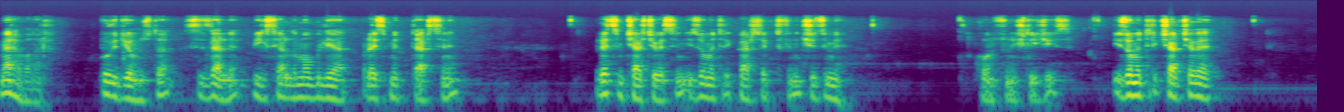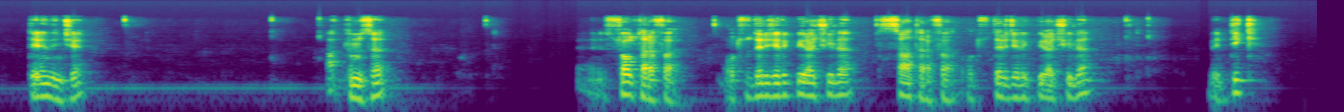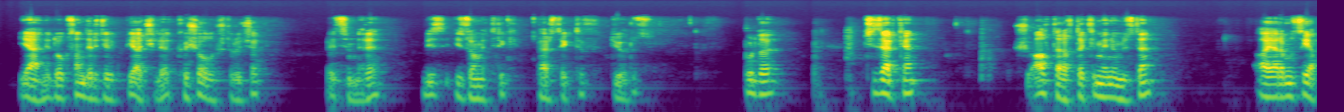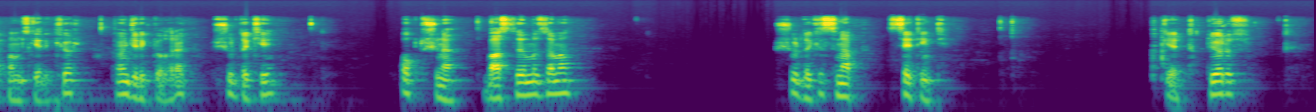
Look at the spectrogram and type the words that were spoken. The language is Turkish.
Merhabalar. Bu videomuzda sizlerle bilgisayarlı mobilya resmi dersinin resim çerçevesinin izometrik perspektifinin çizimi konusunu işleyeceğiz. İzometrik çerçeve denilince aklımıza e, sol tarafa 30 derecelik bir açıyla sağ tarafa 30 derecelik bir açıyla ve dik yani 90 derecelik bir açıyla köşe oluşturacak resimlere biz izometrik perspektif diyoruz. Burada çizerken şu alt taraftaki menümüzden ayarımızı yapmamız gerekiyor. Öncelikli olarak şuradaki ok tuşuna bastığımız zaman şuradaki snap setting tıklıyoruz.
